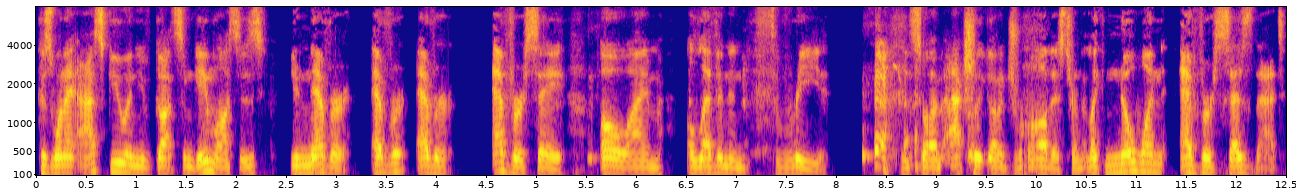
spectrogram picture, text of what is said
Because when I ask you and you've got some game losses, you never, ever, ever, ever say, "Oh, I'm 11 and three, and so I'm actually going to draw this tournament." Like no one ever says that.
